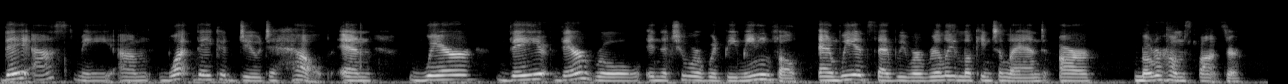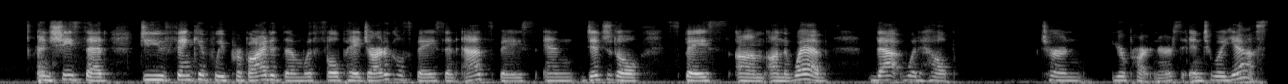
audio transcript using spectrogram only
they asked me um, what they could do to help and where they their role in the tour would be meaningful and we had said we were really looking to land our motorhome sponsor. And she said, Do you think if we provided them with full page article space and ad space and digital space um, on the web, that would help turn your partners into a yes?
